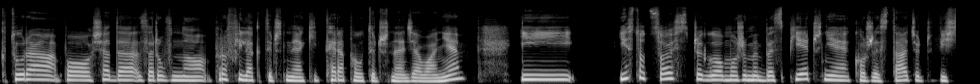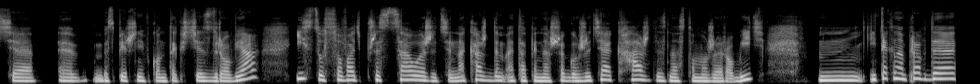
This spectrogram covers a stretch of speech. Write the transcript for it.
która posiada zarówno profilaktyczne, jak i terapeutyczne działanie. I jest to coś, z czego możemy bezpiecznie korzystać, oczywiście y, bezpiecznie w kontekście zdrowia i stosować przez całe życie, na każdym etapie naszego życia. Każdy z nas to może robić. Mm, I tak naprawdę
